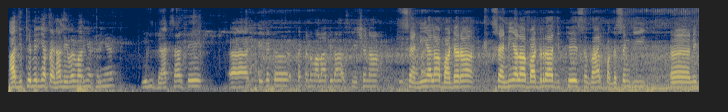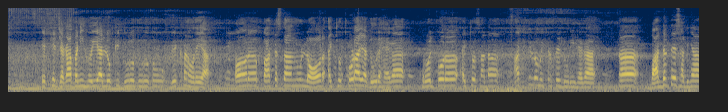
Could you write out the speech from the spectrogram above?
ਆ ਜਿੱਥੇ ਮੇਰੀਆਂ ਭੈਣਾਂ ਲੇਬਰ ਵਾਲੀਆਂ ਖੜੀਆਂ ਇਹਦੀ ਬੈਕ ਸਾਈਡ ਤੇ ਟਿਕਟ ਕੱਟਣ ਵਾਲਾ ਜਿਹੜਾ ਸਟੇਸ਼ਨ ਆ ਸੈਣੀ ਵਾਲਾ ਬਾਰਡਰ ਆ। ਸੈਣੀ ਵਾਲਾ ਬਾਰਡਰ ਆ ਜਿੱਥੇ ਸਰਦਾਰ ਭਗਤ ਸਿੰਘ ਜੀ ਨੇ ਇੱਥੇ ਜਗ੍ਹਾ ਬਣੀ ਹੋਈ ਆ। ਲੋਕੀ ਦੂਰੋਂ ਦੂਰੋਂ ਤੋਂ ਵੇਖਣ ਆਉਂਦੇ ਆ। ਔਰ ਪਾਕਿਸਤਾਨ ਨੂੰ ਲਾਹੌਰ ਇੱਥੋਂ ਥੋੜਾ ਜਿਹਾ ਦੂਰ ਹੈਗਾ। ਫਿਰੋਜ਼ਪੁਰ ਇੱਥੋਂ ਸਾਡਾ 8 ਕਿਲੋਮੀਟਰ ਤੇ ਦੂਰੀ ਹੈਗਾ। ਤਾਂ ਬਾਰਡਰ ਤੇ ਸਾਡੀਆਂ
